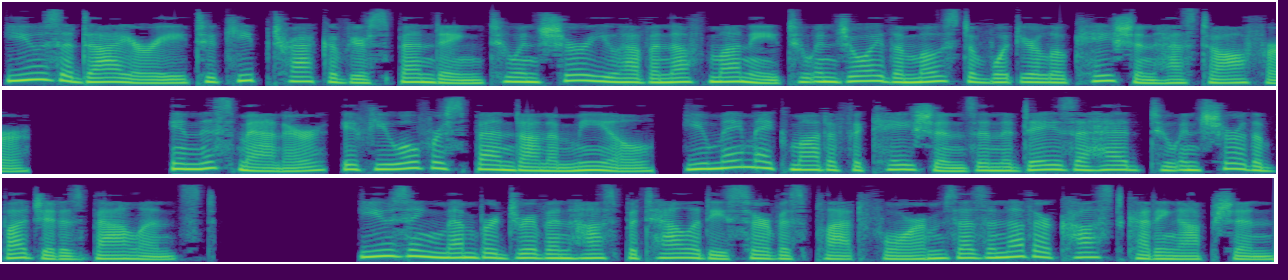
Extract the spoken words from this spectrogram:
Use a diary to keep track of your spending to ensure you have enough money to enjoy the most of what your location has to offer. In this manner, if you overspend on a meal, you may make modifications in the days ahead to ensure the budget is balanced. Using member-driven hospitality service platforms is another cost-cutting option.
